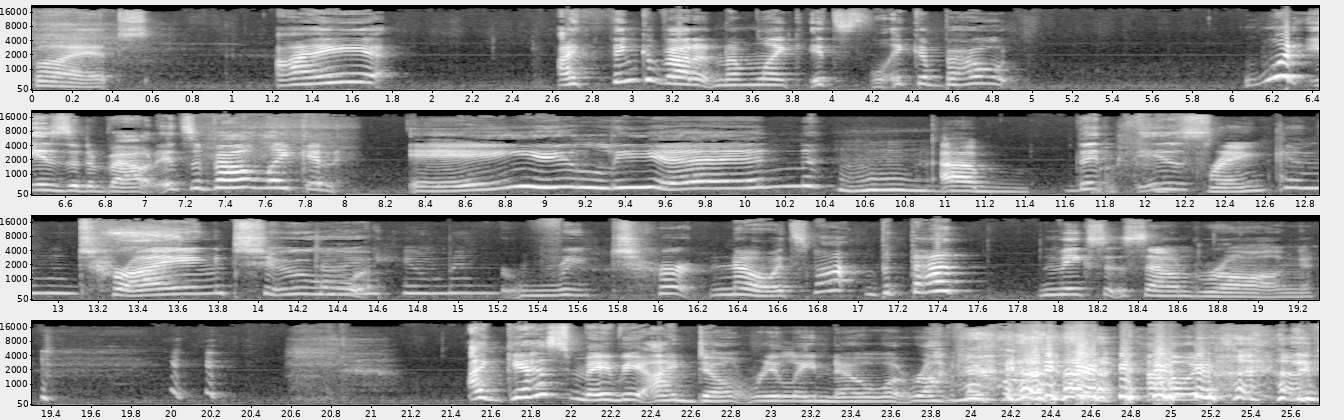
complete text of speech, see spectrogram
But I I think about it and I'm like, it's like about what is it about? It's about like an alien Um, that is Franken trying to human. return. No, it's not. But that makes it sound wrong. I guess maybe I don't really know what Rocky Horror is about, even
